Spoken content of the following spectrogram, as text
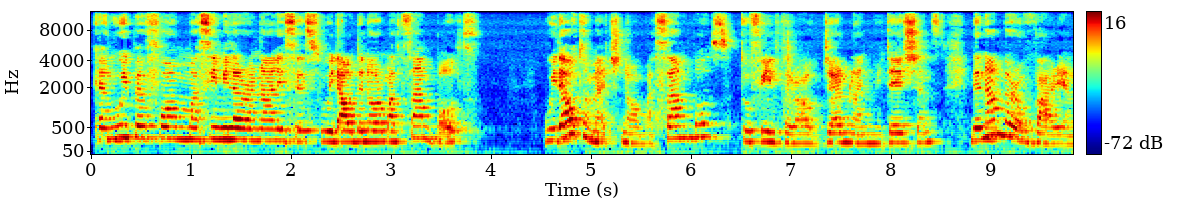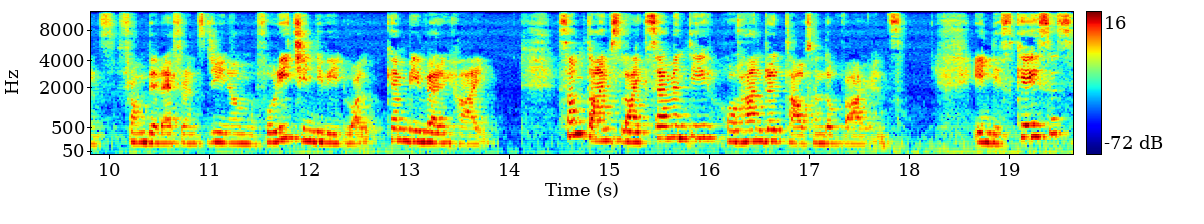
Can we perform a similar analysis without the normal samples? Without a matched normal samples to filter out germline mutations, the number of variants from the reference genome for each individual can be very high, sometimes like 70 or 100,000 of variants. In these cases,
